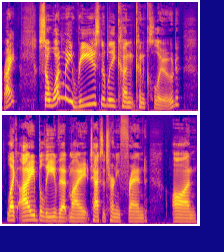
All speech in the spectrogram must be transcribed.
right? So one may reasonably con- conclude, like I believe that my tax attorney friend on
